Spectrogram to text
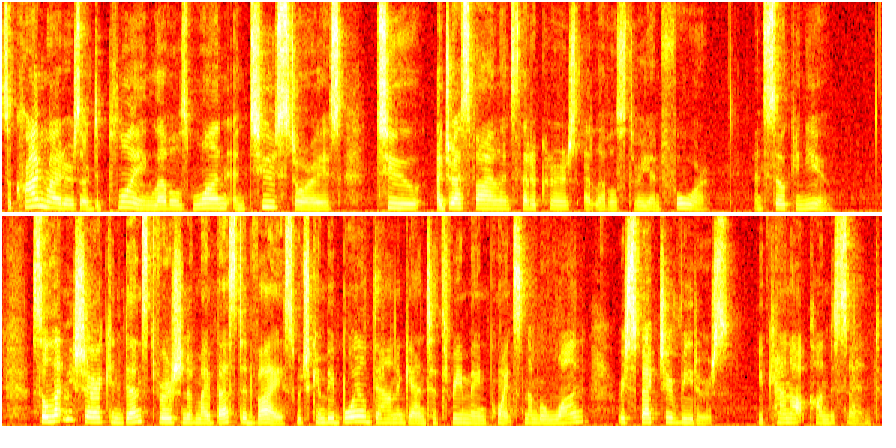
So crime writers are deploying levels one and two stories to address violence that occurs at levels three and four, and so can you. So let me share a condensed version of my best advice, which can be boiled down again to three main points. Number one, respect your readers. You cannot condescend.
